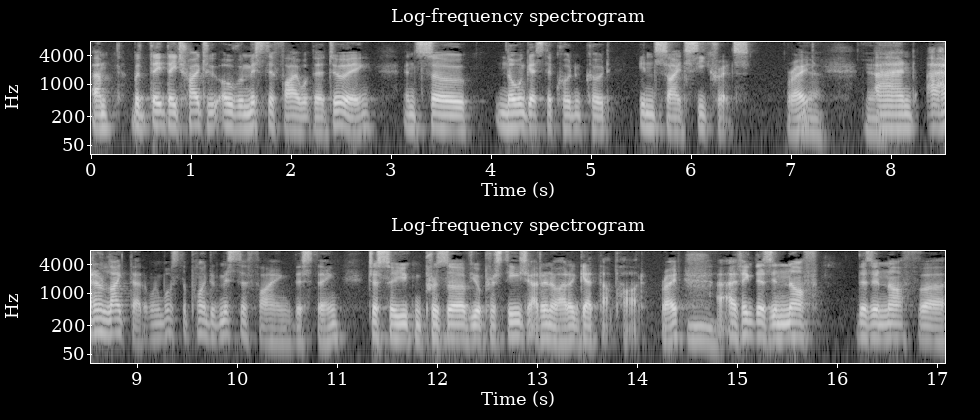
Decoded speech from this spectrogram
Um, but they they try to over mystify what they're doing, and so no one gets the quote unquote inside secrets, right? Yeah. Yeah. And I don't like that. I mean, what's the point of mystifying this thing just so you can preserve your prestige? I don't know. I don't get that part, right? Mm. I think there's enough. There's enough uh,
